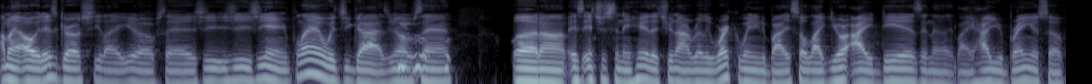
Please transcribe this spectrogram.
i'm like oh this girl she like you know what i'm saying? She she, she ain't playing with you guys you know what i'm saying? But um it's interesting to hear that you're not really working with anybody. So like your ideas and uh, like how you brand yourself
